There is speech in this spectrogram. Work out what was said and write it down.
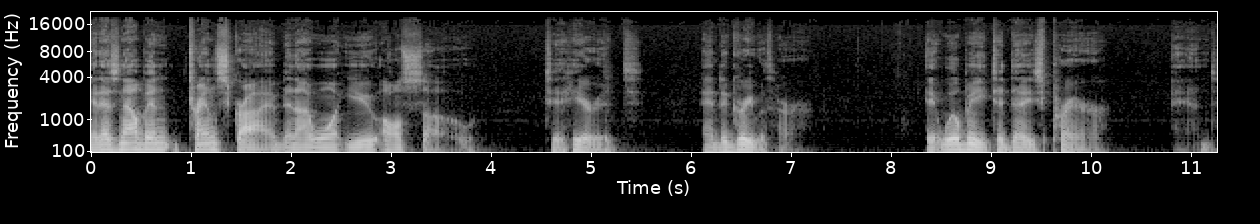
It has now been transcribed, and I want you also to hear it and agree with her. It will be today's prayer and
